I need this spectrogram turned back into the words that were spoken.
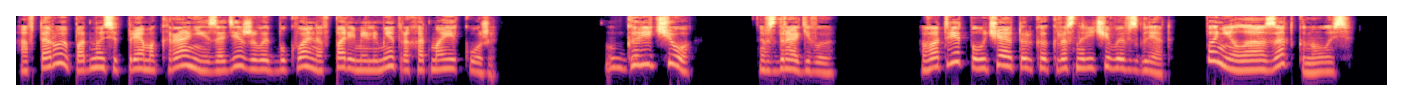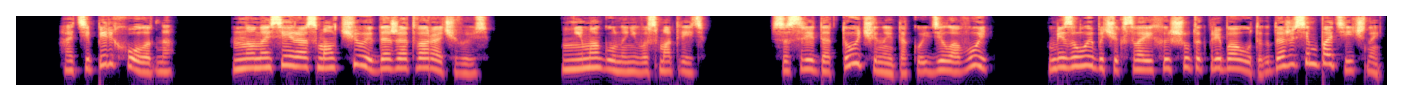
а вторую подносит прямо к ране и задерживает буквально в паре миллиметрах от моей кожи. «Горячо!» — вздрагиваю. В ответ получаю только красноречивый взгляд. Поняла, заткнулась. А теперь холодно. Но на сей раз молчу и даже отворачиваюсь. Не могу на него смотреть. Сосредоточенный, такой деловой, без улыбочек своих и шуток-прибауток, даже симпатичный.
